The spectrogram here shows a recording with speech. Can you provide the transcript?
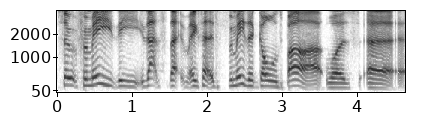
so for me, the that's that makes sense. For me, the gold bar was. Uh,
